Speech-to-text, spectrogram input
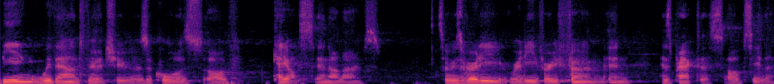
being without virtue is a cause of chaos in our lives. So he was already, already very firm in his practice of sila.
